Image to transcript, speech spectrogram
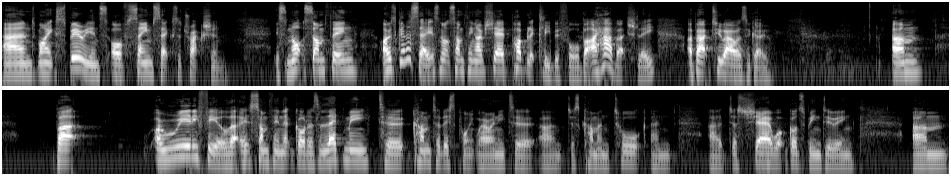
and my experience of same sex attraction. It's not something, I was going to say, it's not something I've shared publicly before, but I have actually, about two hours ago. Um, but I really feel that it's something that God has led me to come to this point where I need to um, just come and talk and uh, just share what God's been doing. Um,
